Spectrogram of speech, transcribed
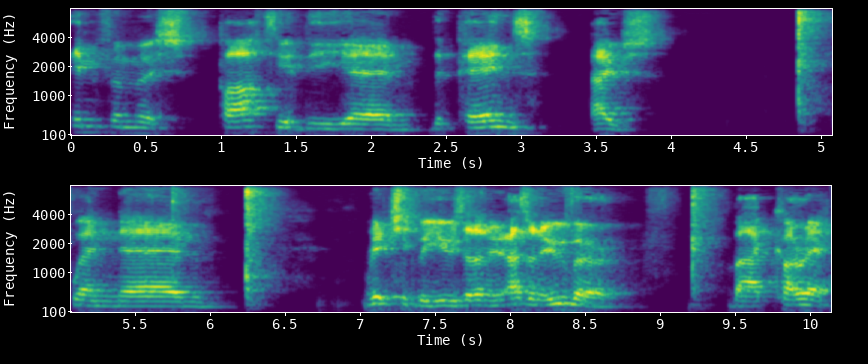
infamous party at the um, the Payne's house when um, Richard was used as an, as an Uber by Curry,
